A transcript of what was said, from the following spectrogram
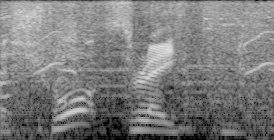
ーし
